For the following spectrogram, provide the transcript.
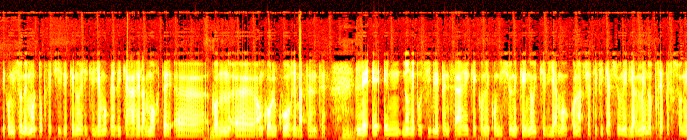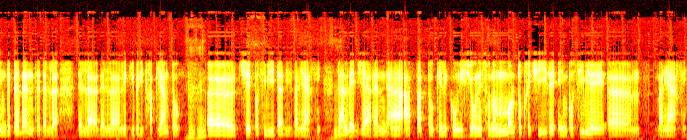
le, condizioni molto precise che noi richiediamo per dichiarare la morte eh, mm. con eh, ancora il cuore battente. Mm. Le, e, e non è possibile pensare che con le condizioni che noi chiediamo, con la certificazione di almeno tre persone indipendenti del, del, del l'equipe di trapianto uh-huh. eh, c'è possibilità di sbagliarsi. Uh-huh. La legge ha, ha, ha, fatto che le condizioni sono molto precise e impossibile eh, sbagliarsi.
